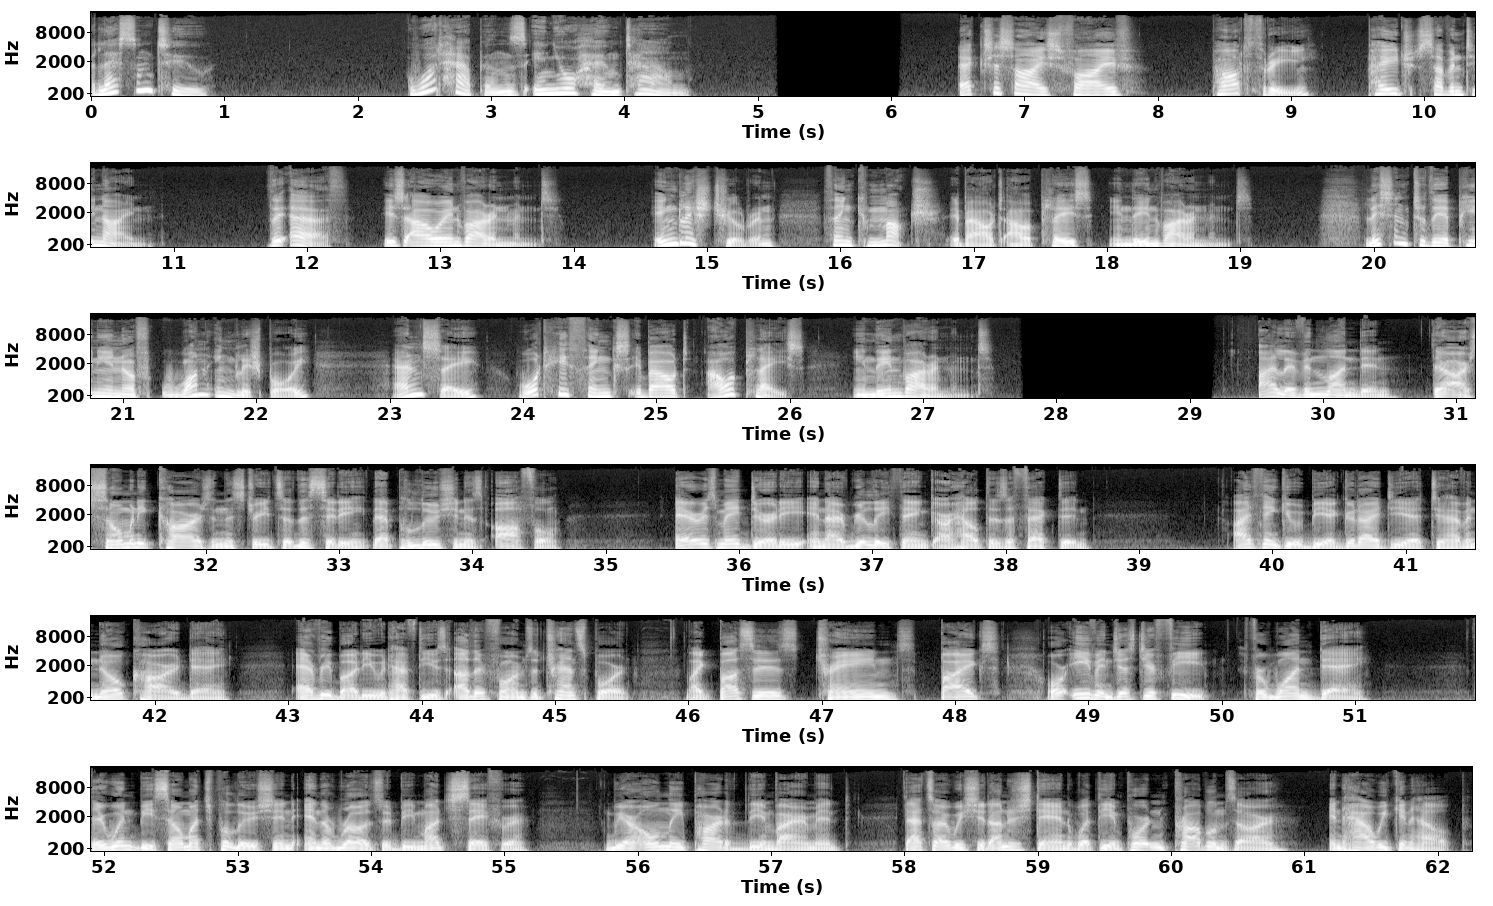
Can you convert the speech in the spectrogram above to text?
Lesson 2 What happens in your hometown? Exercise 5, Part 3, page 79. The Earth is our environment. English children think much about our place in the environment. Listen to the opinion of one English boy and say what he thinks about our place in the environment. I live in London. There are so many cars in the streets of the city that pollution is awful. Air is made dirty, and I really think our health is affected. I think it would be a good idea to have a no car day. Everybody would have to use other forms of transport, like buses, trains, bikes, or even just your feet, for one day. There wouldn't be so much pollution, and the roads would be much safer. We are only part of the environment. That's why we should understand what the important problems are and how we can help.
